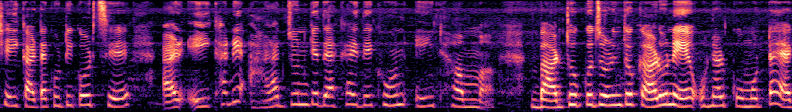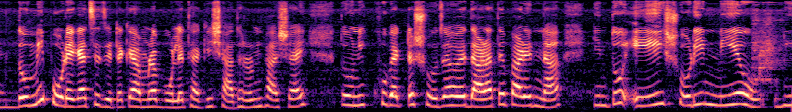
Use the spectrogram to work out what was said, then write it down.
সেই কাটাকুটি করছে। আর এইখানে আর একজনকে দেখাই দেখুন, এই ঠাম্মা। বার্ধক্যজনিত কারণে ওনার কোমরটা একদমই পড়ে গেছে, যেটাকে আমরা বলে থাকি সাধারণ ভাষায় তো উনি খুব একটা সোজা হয়ে দাঁড়াতে পারেন না। কিন্তু এই শরীর নিয়েও উনি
